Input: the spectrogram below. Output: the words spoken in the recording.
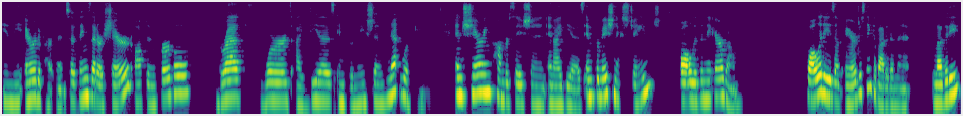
in the air department. So things that are shared, often verbal, breath, words, ideas, information, networking, and sharing conversation and ideas, information exchange, all live in the air realm. Qualities of air, just think about it a minute. Levity,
